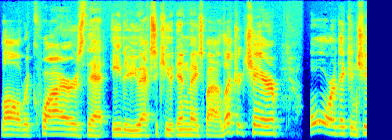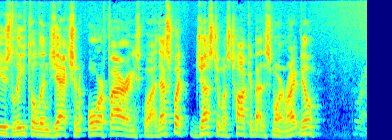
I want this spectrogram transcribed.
law requires that either you execute inmates by electric chair or they can choose lethal injection or firing squad. That's what Justin was talking about this morning, right, Bill? Right.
